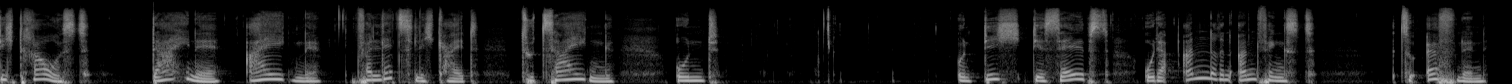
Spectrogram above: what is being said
dich traust, deine eigene Verletzlichkeit zu zeigen und, und dich dir selbst oder anderen anfängst zu öffnen,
